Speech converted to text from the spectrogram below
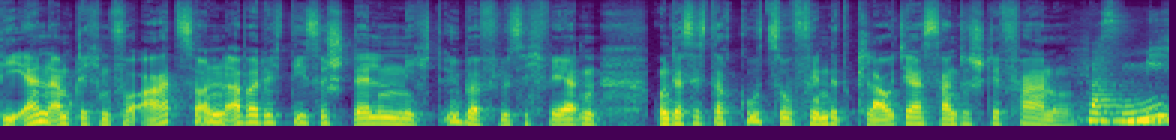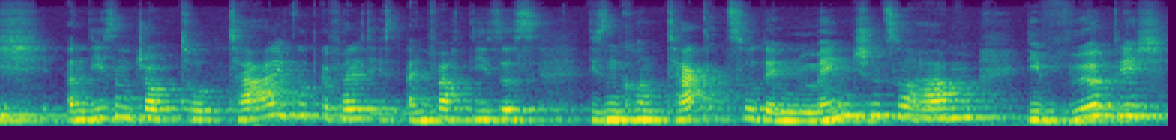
Die Ehrenamtlichen vor Ort sollen aber durch diese Stellen nicht überflüssig werden. Und das ist auch gut so, findet Claudia Santos Stefano. Was mich an diesem Job total gut gefällt, ist einfach dieses, diesen Kontakt zu den Menschen zu haben, die wirklich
